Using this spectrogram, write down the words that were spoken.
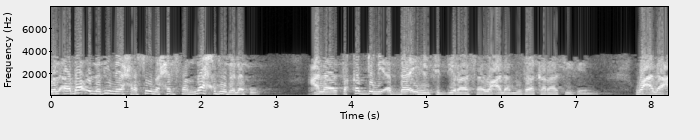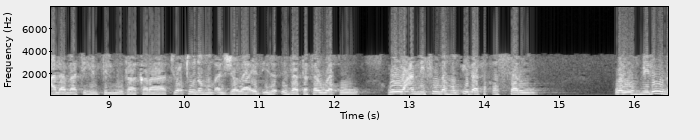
والآباء الذين يحرصون حرصا لا حدود له على تقدم أبنائهم في الدراسة وعلى مذاكراتهم وعلى علاماتهم في المذاكرات يعطونهم الجوائز إذا تفوقوا ويعنفونهم إذا تقصروا. ويهملون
